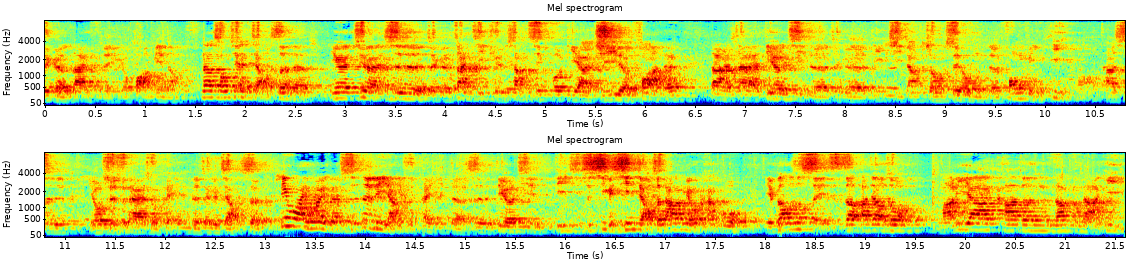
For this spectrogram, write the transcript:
这个 life 的一个画面哦，那重现的角色呢？因为居然是这个战机绝唱 Symphonia G 的话呢，当然在第二季的这个第一集当中是由我们的风鸣义哦，他是由水树奈奈所配音的这个角色。另外一位呢是日立洋子配音的，是第二季第一集是一个新角色，大家没有看过，也不知道是谁，只知道他叫做玛利亚卡登扎克纳伊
